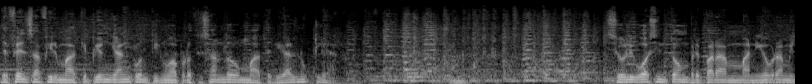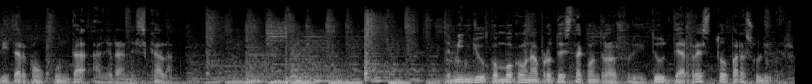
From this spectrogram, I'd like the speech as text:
Defensa afirma que Pyongyang continúa procesando material nuclear. Seúl y Washington preparan maniobra militar conjunta a gran escala. De Minju convoca una protesta contra la solicitud de arresto para su líder.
